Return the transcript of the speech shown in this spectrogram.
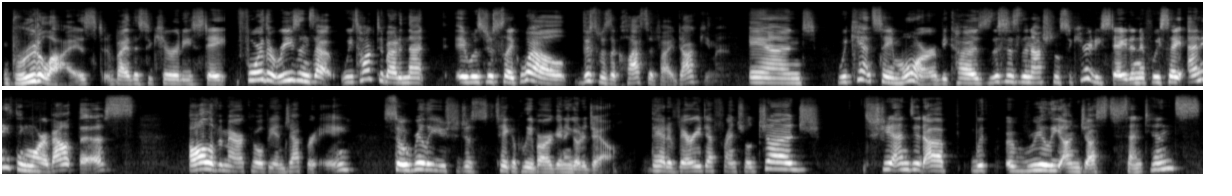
brutalized by the security state for the reasons that we talked about, in that it was just like, well, this was a classified document. And we can't say more because this is the national security state. And if we say anything more about this, all of America will be in jeopardy. So, really, you should just take a plea bargain and go to jail. They had a very deferential judge. She ended up with a really unjust sentence.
